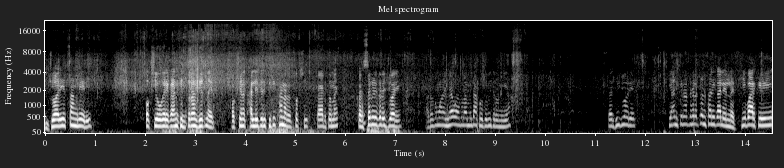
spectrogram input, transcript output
ज्वारी चांगली आली पक्षी वगैरे काय आणखी त्रास देत नाहीत. पक्षीनं खाल्ली तरी किती खाणार आहेत पक्षी? काय अडचण नाही. कारण सगळीकडे ज्वारी. आता तुम्हाला ह्या बाजूला मी दाखवतो मित्रांनो या. तर ही ज्वारी आहे. ही आणखीन आता ह्याला कणसाने आलेली नाहीत. ही बारकी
